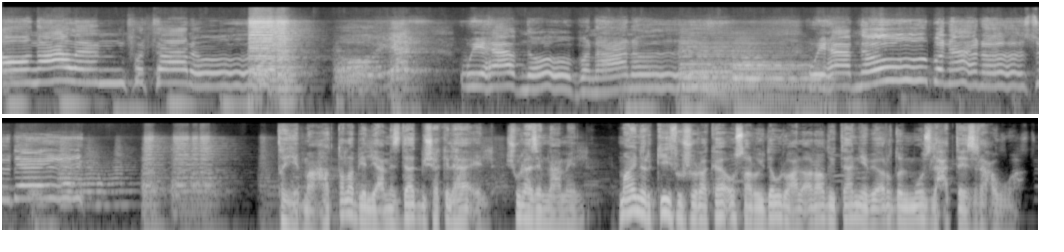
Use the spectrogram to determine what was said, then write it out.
Long Island potato. Oh yes. We have no bananas. We have no bananas today. طيب مع هالطلب يلي عم يزداد بشكل هائل شو لازم نعمل؟ ماينر كيث وشركائه صاروا يدوروا على أراضي تانية بأرض الموز لحتى يزرعوها.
